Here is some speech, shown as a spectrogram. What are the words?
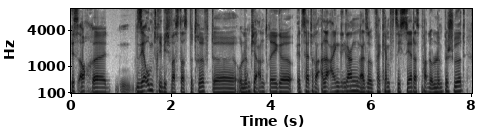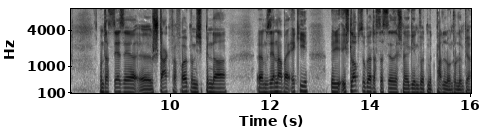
ist auch äh, sehr umtriebig, was das betrifft. Äh, Olympia-Anträge etc. alle eingegangen, also verkämpft sich sehr, dass Paddel olympisch wird und das sehr, sehr äh, stark verfolgt und ich bin da ähm, sehr nah bei Ecki. Ich glaube sogar, dass das sehr, sehr schnell gehen wird mit Paddel und Olympia.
